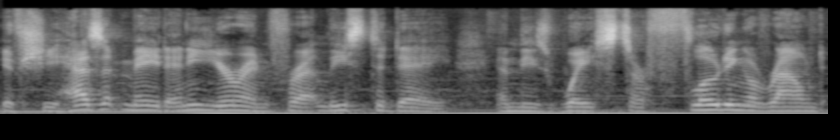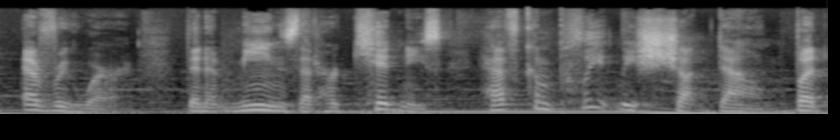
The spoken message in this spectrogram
If she hasn't made any urine for at least a day and these wastes are floating around everywhere, then it means that her kidneys have completely shut down. But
